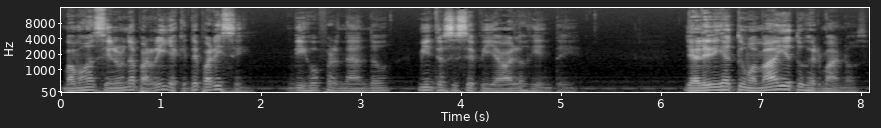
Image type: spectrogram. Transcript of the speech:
Vamos a hacer una parrilla, ¿qué te parece? Dijo Fernando mientras se cepillaba los dientes. Ya le dije a tu mamá y a tus hermanos.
